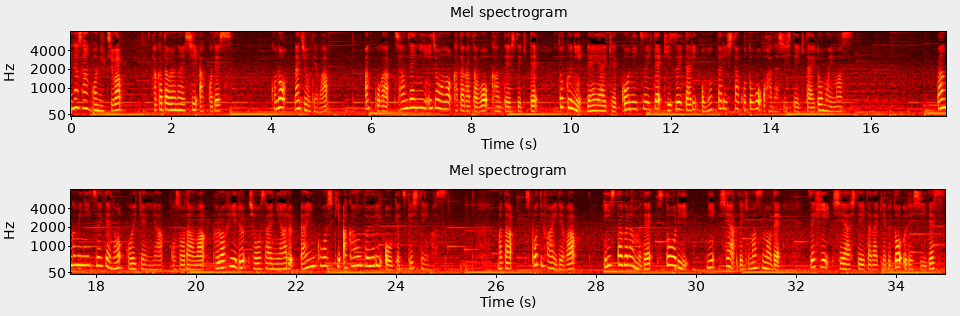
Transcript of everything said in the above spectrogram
皆さんこんにちは。博多占い師アッコです。このラジオではアッコが3000人以上の方々を鑑定してきて特に恋愛結婚について気づいたり思ったりしたことをお話ししていきたいと思います。番組についてのご意見やご相談はプロフィール詳細にある LINE 公式アカウントよりお受け付けしています。また Spotify ではインスタグラムでストーリーにシェアできますのでぜひシェアしていただけると嬉しいです。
